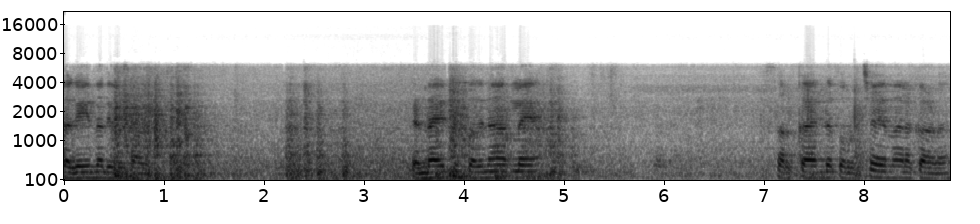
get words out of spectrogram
തികയുന്ന ദിവസമാണ്. രണ്ടായിരത്തി പതിനാറിലെ സർക്കാരിന്റെ തുടർച്ച എന്ന നിലക്കാണ്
